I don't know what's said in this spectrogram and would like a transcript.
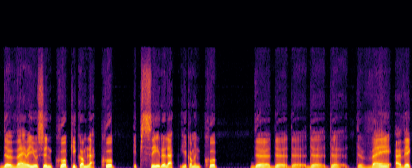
de vin, mais il y a aussi une coupe qui est comme la coupe épicée. il y a comme une coupe de, vin avec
